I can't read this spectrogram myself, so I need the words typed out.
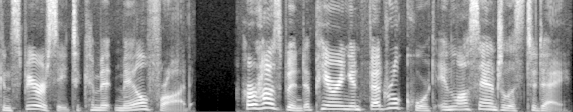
conspiracy to commit mail fraud. Her husband appearing in federal court in Los Angeles today.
